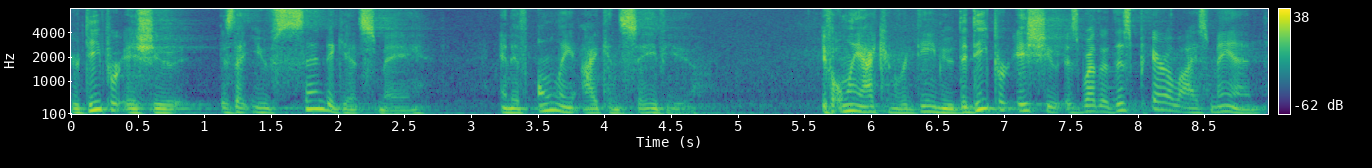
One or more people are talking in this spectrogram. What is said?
Your deeper issue is that you've sinned against me, and if only I can save you. If only I can redeem you. The deeper issue is whether this paralyzed man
